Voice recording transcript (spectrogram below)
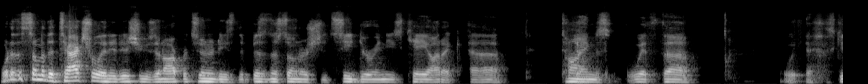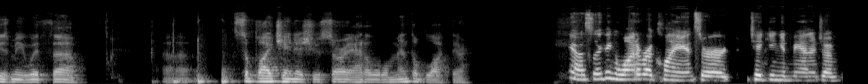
What are the, some of the tax related issues and opportunities that business owners should see during these chaotic uh, times with, uh, with, excuse me, with uh, uh, supply chain issues? Sorry, I had a little mental block there. Yeah, so I think a lot of our clients are taking advantage of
